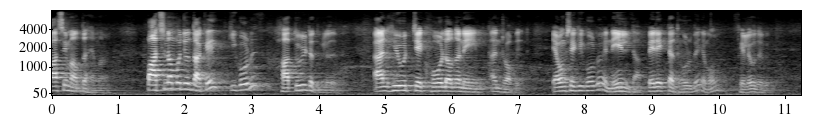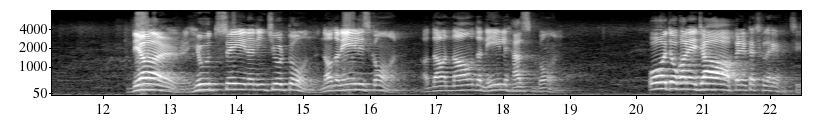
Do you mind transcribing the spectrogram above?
pass him of the hammer পাঁচ নম্বর জন তাকে কি করবে? হাতুড়িটা তুলে দেবে। And he would take hold of the nail and drop it এবং সে কি করবে? নেইলটা পেরেকটা ধরবে এবং ফেলেও দেবে। দেয়ার would say in an injured tone, Now the nail is gone. Or thou- Now the nail has ওই তো ওখানে যা পেরেকটা চলে গেছে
